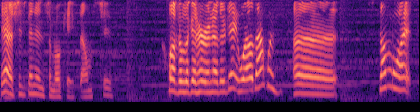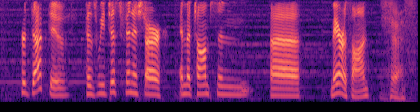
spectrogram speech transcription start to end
Yeah, she's been in some okay films too. We'll have to look at her another day. Well, that was uh somewhat productive because we just finished our Emma Thompson uh marathon. Yes.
